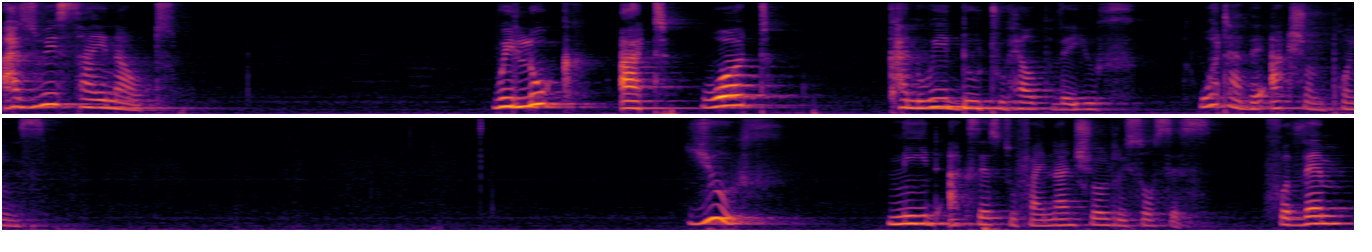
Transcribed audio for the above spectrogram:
as we sign out, we look at what can we do to help the youth? What are the action points? Youth need access to financial resources for them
